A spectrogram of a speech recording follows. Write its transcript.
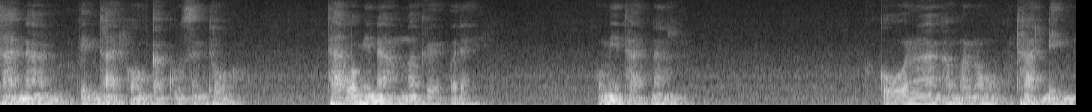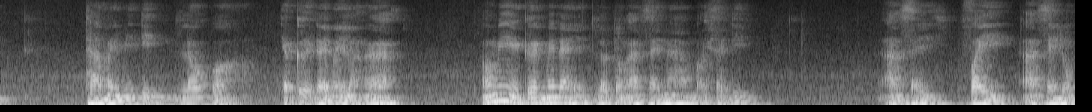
ธาตุ น้ำเป็นธาตุของกักุสันโธถ้าว่ามีน้ำมาเกิดก็ได้เพราะมีธาตุน้ำโกนาคมโนธาตุดิน ถ้าไม่มีดินเราก็จะเกิดได้ไหมล่ะฮะเอามีเกิดไม่ได้ เราต้องอาศัยน้ำอาศัยดิน อาศัยไฟ อาศัยลม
